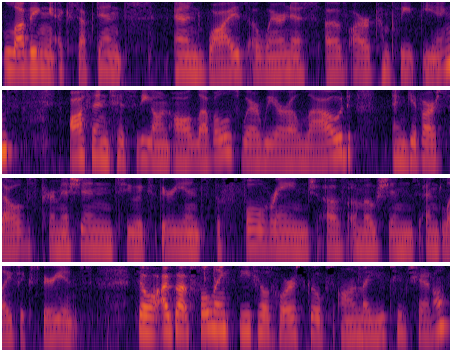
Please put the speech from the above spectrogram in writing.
loving acceptance and wise awareness of our complete beings authenticity on all levels where we are allowed and give ourselves permission to experience the full range of emotions and life experience. So I've got full-length detailed horoscopes on my YouTube channel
